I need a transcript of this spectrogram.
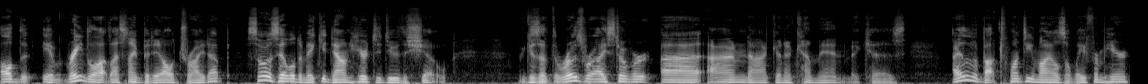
All the it rained a lot last night, but it all dried up, so I was able to make it down here to do the show. Because if the roads were iced over, uh, I'm not to come in because I live about 20 miles away from here,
